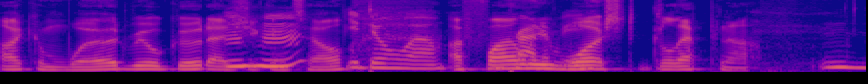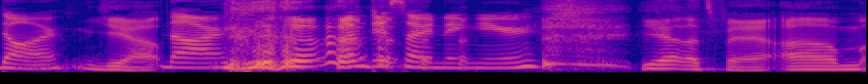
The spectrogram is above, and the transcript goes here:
I can word real good, as you can tell. Mm-hmm. You're doing well. I finally proud of you. watched Gleipnir. No. Yeah. No. I'm disowning you. Yeah, that's fair. Um,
